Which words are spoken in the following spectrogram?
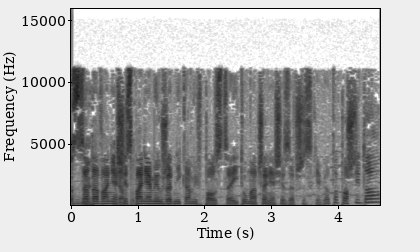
zadawania I się z paniami urzędnikami w Polsce i tłumaczenia się ze wszystkiego, to poszli do,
